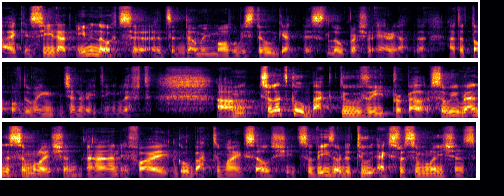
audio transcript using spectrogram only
uh, you can see that even though it's a, it's a dummy model, we still get this low pressure area at the, at the top of the wing generating lift. Um, so let's go back to the propeller. So we ran the simulation and if I go back to my Excel sheet, so these are the two extra simulations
